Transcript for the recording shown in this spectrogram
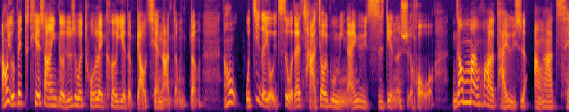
然后也会被贴上一个就是会拖累课业的标签啊等等。然后我记得有一次我在查教育部闽南语词典的时候哦，你知道漫画的台语是尪仔册，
